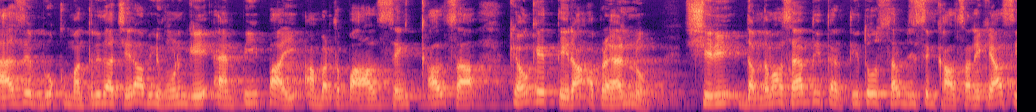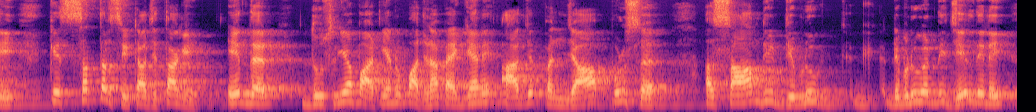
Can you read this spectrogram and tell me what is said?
ਐਜ਼ ਅ ਮੁੱਖ ਮੰਤਰੀ ਦਾ ਚਿਹਰਾ ਵੀ ਹੋਣਗੇ ਐਮਪੀ ਭਾਈ ਅੰਮ੍ਰਿਤਪਾਲ ਸਿੰਘ ਖਾਲਸਾ, ਕਿਉਂਕਿ 13 ਅਪ੍ਰੈਲ ਨੂੰ ਸ਼੍ਰੀ ਦਮਦਮਾ ਸਾਹਿਬ ਦੀ ਧਰਤੀ ਤੋਂ ਸਰਬਜੀਤ ਸਿੰਘ ਖਾਲਸਾ ਨੇ ਕਿਹਾ ਸੀ ਕਿ 70 ਸੀਟਾਂ ਜਿੱਤਾਂਗੇ। ਇੱਧਰ ਦੂਸਰੀਆਂ ਪਾਰਟੀਆਂ ਨੂੰ ਭਾਜਣਾ ਪੈ ਗਈਆਂ ਨੇ। ਅੱਜ ਪੰਜਾਬ ਪੁਲਿਸ ਅਸਾਮ ਦੀ ਡਿਬੜੂ ਡਿਬੜੂਗੜ੍ਹ ਦੀ ਜੇਲ੍ਹ ਦੇ ਲਈ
